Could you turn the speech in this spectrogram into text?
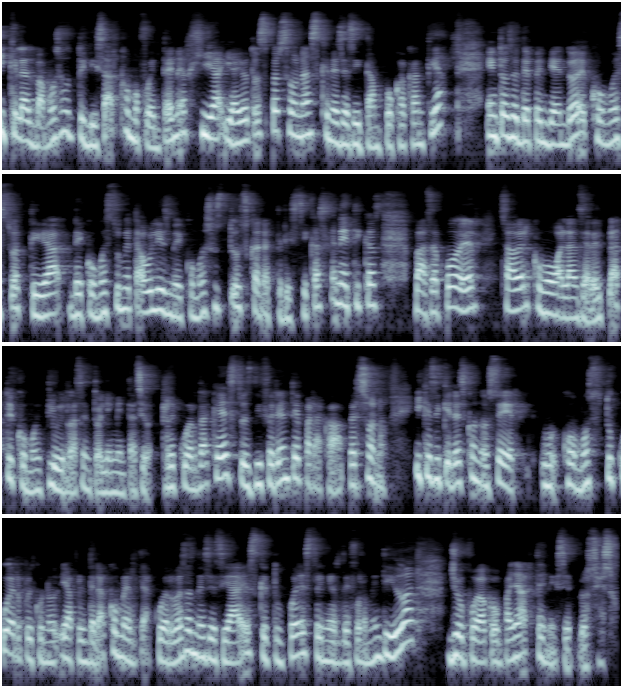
y que las vamos a utilizar como fuente de energía y hay otras personas que necesitan poca cantidad. Entonces, dependiendo de cómo es tu actividad, de cómo es tu metabolismo y cómo son tus características genéticas, vas a poder saber cómo balancear el plato y cómo incluirlas en tu alimentación. Recuerda que esto es diferente para cada persona y que si quieres conocer cómo es tu cuerpo y, aprender a comer de acuerdo a esas necesidades que tú puedes tener de forma individual, yo puedo acompañarte en ese proceso.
